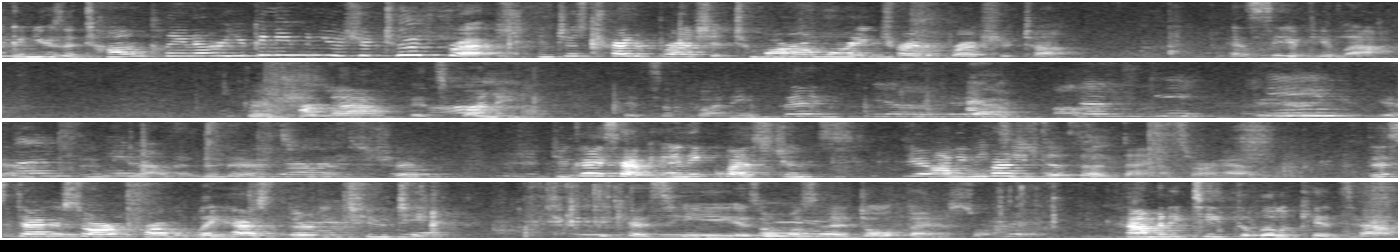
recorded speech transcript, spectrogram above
you can use a tongue cleaner or you can even use your toothbrush. And just try to brush it. Tomorrow morning, try to brush your tongue. And see if you laugh. You guys will laugh. It's funny. It's a funny thing. Yeah. Down into there. That's true. Do you guys have any questions? Do you have How any many questions? teeth does a dinosaur have? This dinosaur probably has 32 teeth because he is almost an adult dinosaur. How many teeth do little kids have?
